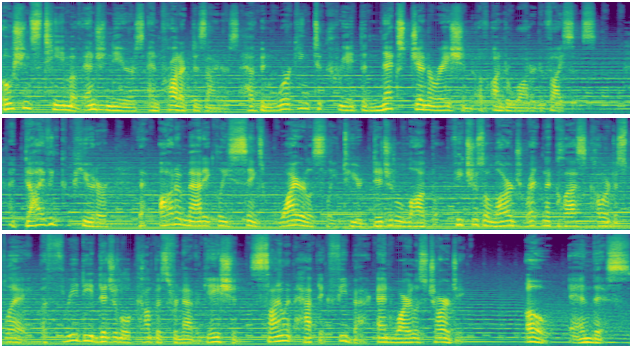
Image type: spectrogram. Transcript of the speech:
Ocean's team of engineers and product designers have been working to create the next generation of underwater devices a diving computer that automatically syncs wirelessly to your digital logbook, features a large Retina class color display, a 3D digital compass for navigation, silent haptic feedback, and wireless charging. Oh, and this.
